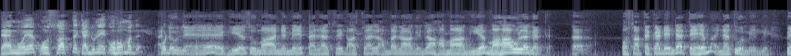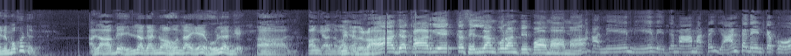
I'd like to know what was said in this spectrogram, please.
දැන් ඔය කොස්වත්ත කැඩුනේ කොහොමද අඩුනේ ගිය සුමානේ මේ පැලැස්සේ ගස්වැල් අඹරාගෙන හමා ගිය මහා උලකට පොසත කැඩෙන්න ඇත්ත එහෙමයි. නැතුව මේ මේ වෙන මොකටද? අලාබේ ඉල්ල ගන්නවා හොඳයි ඒ හුලගේ. ආ මං මේ යනවා. රාජකාරිය එක්ක සෙල්ලම් කරන්න එපා මාමා. අනේ මේ වෙදමා මට යන්ට දෙන්නකෝ.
